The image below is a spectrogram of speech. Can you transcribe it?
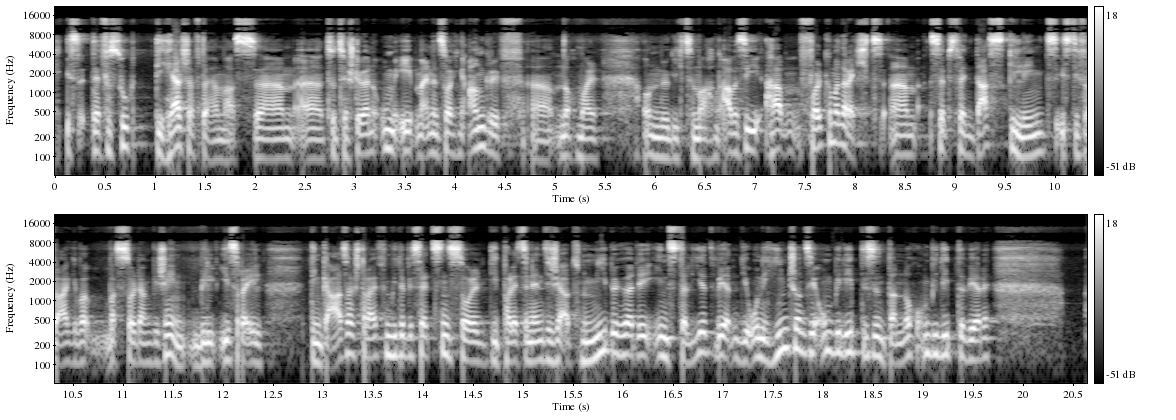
ist der Versuch, die Herrschaft der Hamas ähm, äh, zu zerstören, um eben einen solchen Angriff äh, nochmal unmöglich zu machen. Aber Sie haben vollkommen recht. Ähm, selbst wenn das gelingt, ist die Frage, was soll dann geschehen? Will Israel den Gazastreifen wieder besetzen? Soll die palästinensische Autonomiebehörde installiert werden, die ohnehin schon sehr unbeliebt ist und dann noch unbeliebter wäre?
